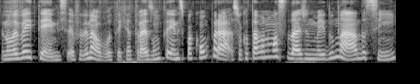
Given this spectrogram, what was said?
Eu não levei tênis. Aí eu falei, não, eu vou ter que ir atrás de um tênis para comprar. Só que eu tava numa cidade no meio do nada, assim,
